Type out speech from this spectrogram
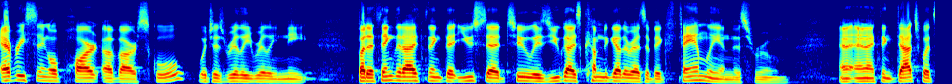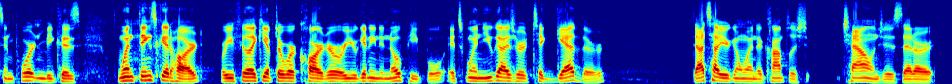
every single part of our school, which is really, really neat. But a thing that I think that you said too is you guys come together as a big family in this room. And, and I think that's what's important because when things get hard, or you feel like you have to work harder, or you're getting to know people, it's when you guys are together, that's how you're going to accomplish challenges that are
